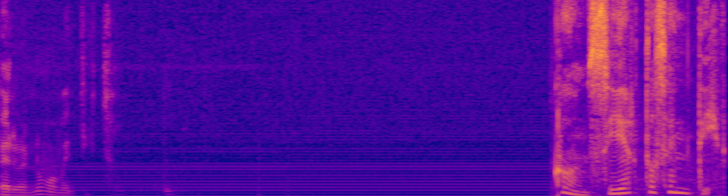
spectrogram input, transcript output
pero en un momentito. Con cierto sentido.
